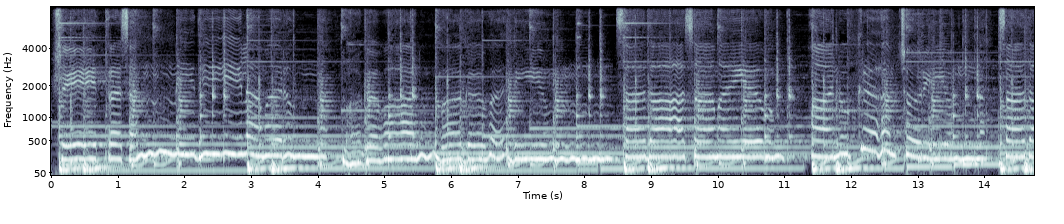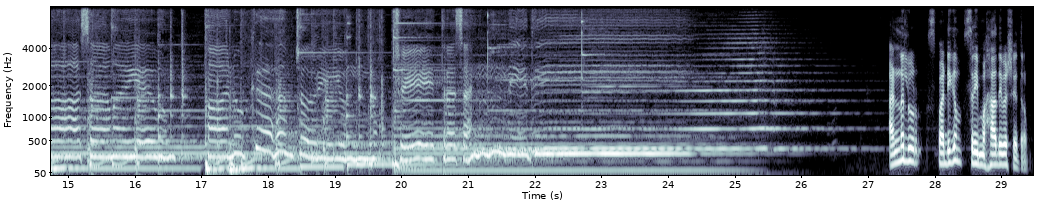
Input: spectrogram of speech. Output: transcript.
ക്ഷേത്രസന്നിധിയിലമരുന്ന അണ്ണല്ലൂർ സ്ഫടികം ശ്രീ മഹാദേവ ക്ഷേത്രം.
